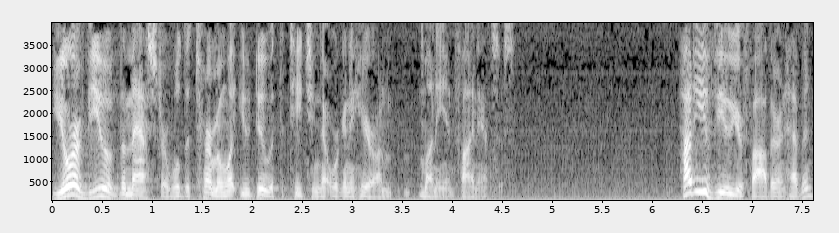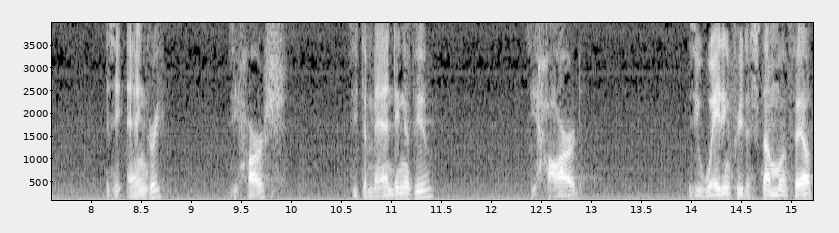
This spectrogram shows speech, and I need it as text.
Your view of the master will determine what you do with the teaching that we're going to hear on money and finances. How do you view your Father in heaven? Is he angry? Is he harsh? Is he demanding of you? Is he hard? Is he waiting for you to stumble and fail?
